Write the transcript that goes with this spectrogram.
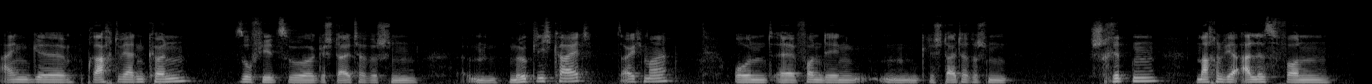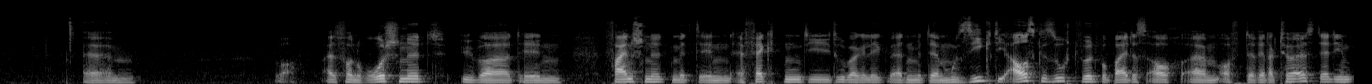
eingebracht werden können. So viel zur gestalterischen ähm, Möglichkeit, sage ich mal. Und äh, von den gestalterischen Schritten machen wir alles von ähm, also von Rohschnitt über den Feinschnitt, mit den Effekten, die drüber gelegt werden, mit der Musik, die ausgesucht wird, wobei das auch ähm, oft der Redakteur ist, der die,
